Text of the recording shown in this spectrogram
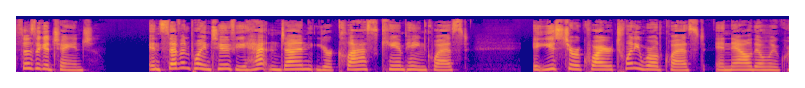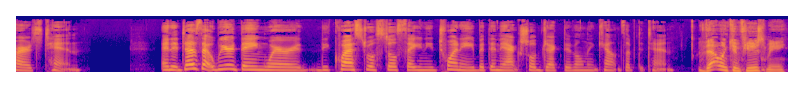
So it's a good change. In 7.2, if you hadn't done your class campaign quest, it used to require 20 world quest, and now it only requires 10. And it does that weird thing where the quest will still say you need 20, but then the actual objective only counts up to 10. That one confused me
